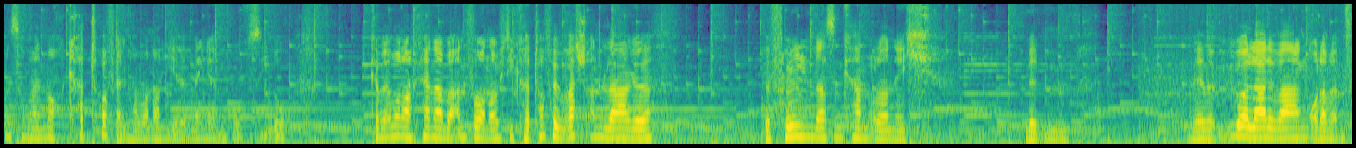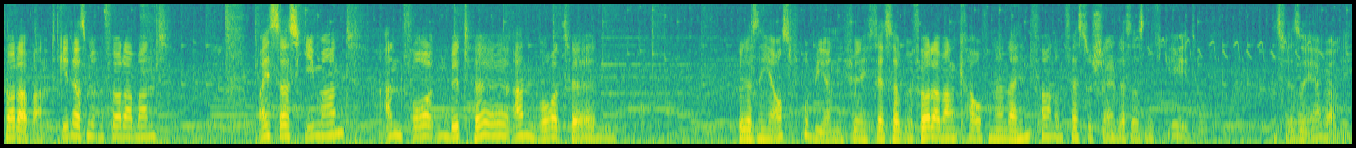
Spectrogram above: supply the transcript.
Was haben wir noch? Kartoffeln haben wir noch jede Menge im Hofsilo. Kann mir immer noch keiner beantworten, ob ich die Kartoffelwaschanlage befüllen lassen kann oder nicht. Mit dem, mit dem Überladewagen oder mit dem Förderband. Geht das mit dem Förderband? Weiß das jemand? Antworten bitte, antworten. Ich will das nicht ausprobieren. Ich will nicht deshalb ein Förderband kaufen und dann dahin fahren, um festzustellen, dass das nicht geht. Das wäre so ärgerlich.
